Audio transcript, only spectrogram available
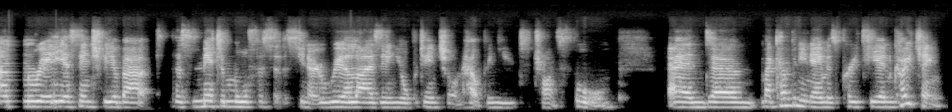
I'm really essentially about this metamorphosis, you know, realizing your potential and helping you to transform. And um, my company name is Protean Coaching.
